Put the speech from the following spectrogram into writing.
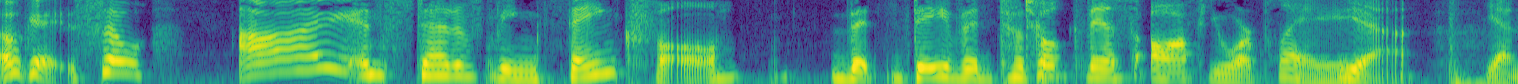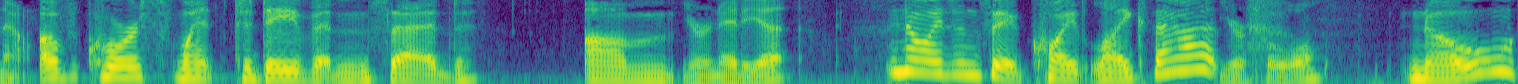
Okay, so I, instead of being thankful that David took, took this off your plate. yeah, yeah. No, of course, went to David and said, you're an idiot. no, I didn't say it quite like that. You're a fool. No,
